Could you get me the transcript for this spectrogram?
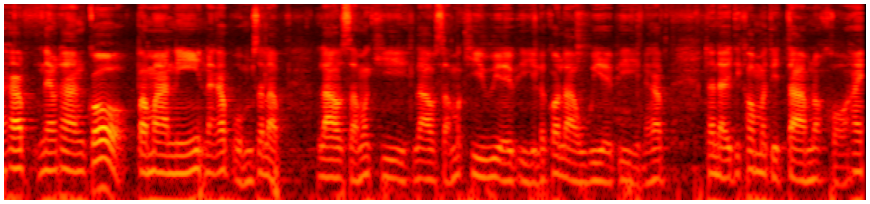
นะครับแนวทางก็ประมาณนี้นะครับผมสำหรับ ลาวสามัคคีลาวสามัคคี VIP แล้วก็ลาว VIP นะครับท่านใดที่เข้ามาติดตามเนาะขอให้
